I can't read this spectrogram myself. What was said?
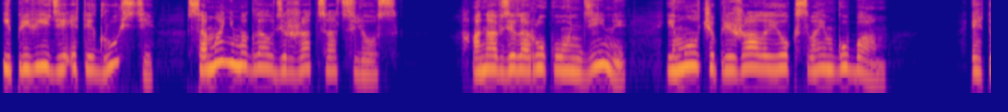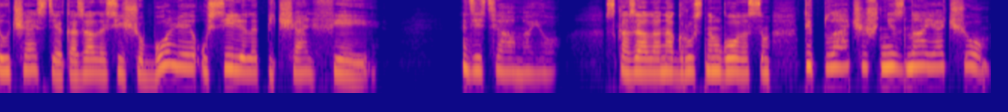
и при виде этой грусти сама не могла удержаться от слез. Она взяла руку Ундины и молча прижала ее к своим губам. Это участие, казалось, еще более усилило печаль феи. «Дитя мое», — сказала она грустным голосом, — «ты плачешь, не зная о чем,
